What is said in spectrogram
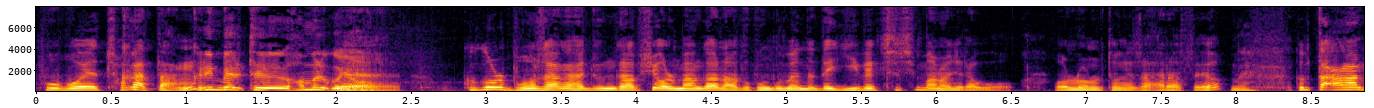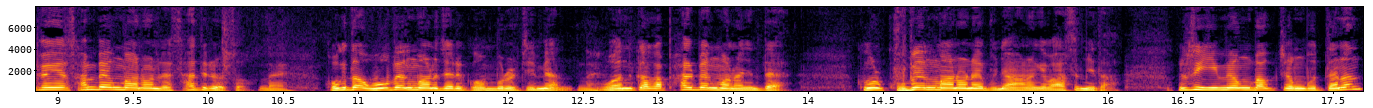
후보의 처가 땅 그린벨트 허물고요. 예. 그걸 보상해 준 값이 얼마인가 나도 궁금했는데 270만 원이라고 언론을 통해서 알았어요. 네. 그럼 땅 한 평에 300만 원에 사들여서 네. 거기다 500만 원짜리 건물을 지면 네. 원가가 800만 원인데 그걸 900만 원에 분양하는 게 맞습니다. 그래서 이명박 정부 때는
